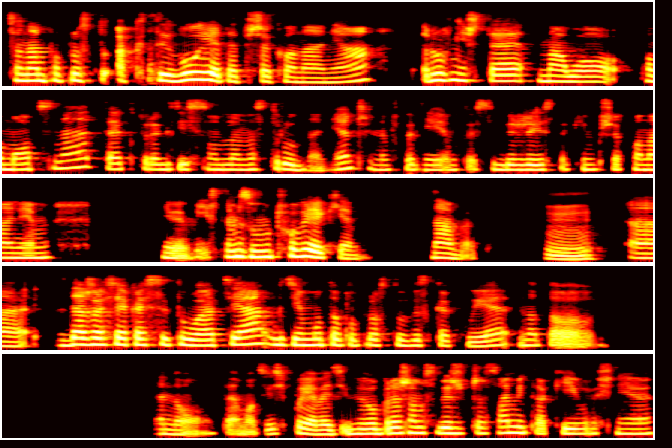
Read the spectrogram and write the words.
co nam po prostu aktywuje te przekonania, również te mało pomocne, te, które gdzieś są dla nas trudne, nie? Czyli na przykład, nie wiem, ktoś sobie żyje z takim przekonaniem, nie wiem, jestem złym człowiekiem, nawet. Mm. E, zdarza się jakaś sytuacja, gdzie mu to po prostu wyskakuje, no to będą te emocje się pojawiać. I wyobrażam sobie, że czasami taki właśnie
